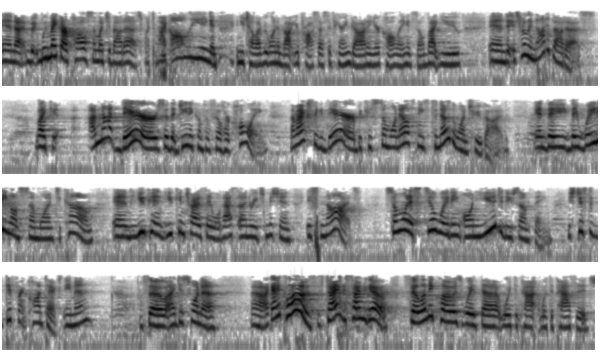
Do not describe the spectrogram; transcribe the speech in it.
And uh, we make our call so much about us. What's my calling? And, and you tell everyone about your process of hearing God and your calling and so about you. And it's really not about us. Like, I'm not there so that Gina can fulfill her calling. I'm actually there because someone else needs to know the one true God. And they, they're waiting on someone to come. And you can, you can try to say, well, that's unreached mission. It's not. Someone is still waiting on you to do something. It's just a different context. Amen? So I just want to. Uh, I got to close. It's time. It's time to go. So let me close with uh, with the pa- with the passage.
